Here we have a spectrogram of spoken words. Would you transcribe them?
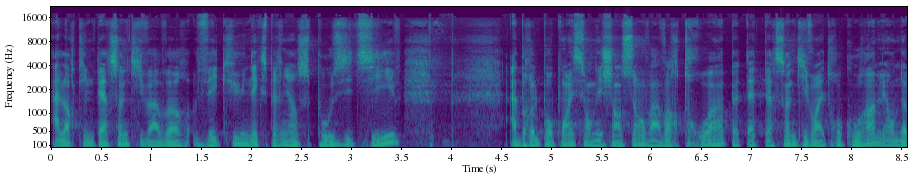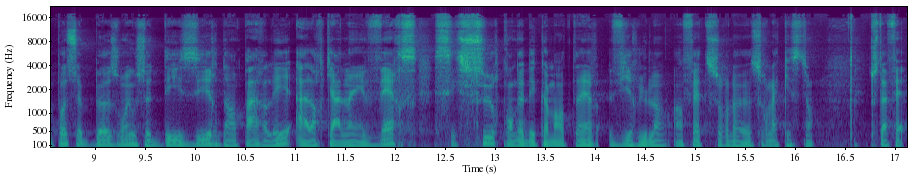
alors qu'une personne qui va avoir vécu une expérience positive, à brûle pour point, si on est chanceux, on va avoir trois peut-être personnes qui vont être au courant, mais on n'a pas ce besoin ou ce désir d'en parler, alors qu'à l'inverse, c'est sûr qu'on a des commentaires virulents, en fait, sur, le, sur la question. Tout à fait.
